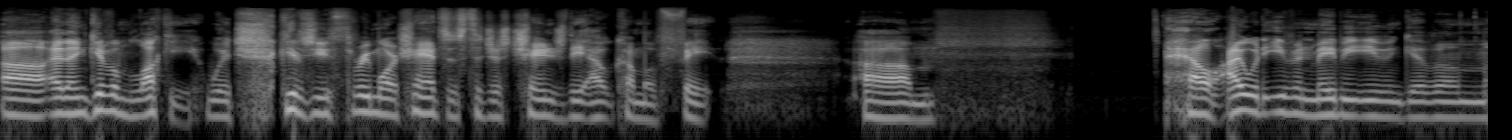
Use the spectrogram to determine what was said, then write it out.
Uh, and then give him lucky, which gives you three more chances to just change the outcome of fate. Um, hell, I would even maybe even give him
